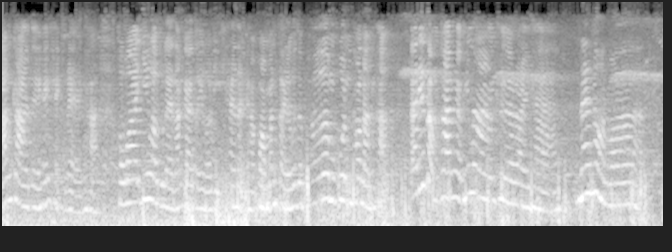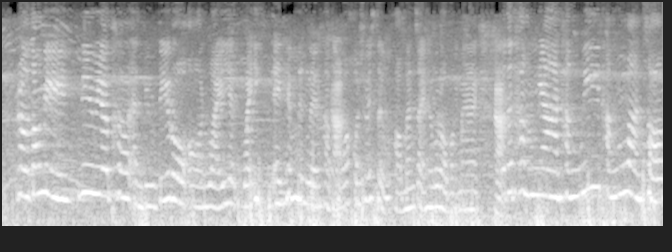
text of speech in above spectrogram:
ร่างกายตัวเองให้แข็งแรงค่ะ เพราะว่ายิ่งเราดูแลร่างกายตัวเองเราดีแค่ไหนค่ะความมั่นใจเราก็จะเพิ่มขึ้นเท่านั้นค่ะ แต่ที่สำคัญค่ะพี่มายมันคืออะไรคะแน่นอนว่า เราต้องมี Nivea Pearl and Beauty Roll On ไว้ไว้อีกไอเทมหนึ่งเลยค่ะ เพค่ะราะว่าเขาช่วยเสริมความมั่นใจให้พวกเรามากๆค่ะเราจะทำงานทั้งวี่ ทั้งวันซ้อม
